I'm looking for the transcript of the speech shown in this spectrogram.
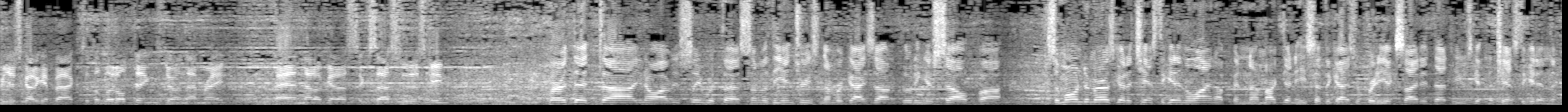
we just got to get back to the little things, doing them right, and that'll get us success through this game. Heard that, uh, you know, obviously with uh, some of the injuries, a number of guys out, including yourself, uh, Simon Demers got a chance to get in the lineup, and uh, Mark Dennehy, he said the guys were pretty excited that he was getting a chance to get in there.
